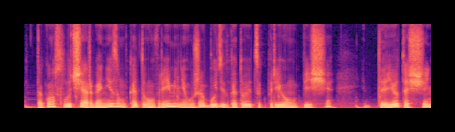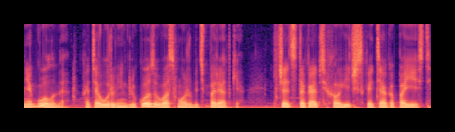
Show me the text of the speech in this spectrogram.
В таком случае организм к этому времени уже будет готовиться к приему пищи и дает ощущение голода, хотя уровень глюкозы у вас может быть в порядке. Получается такая психологическая тяга поесть.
